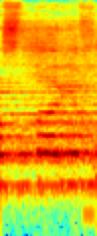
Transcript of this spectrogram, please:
يصطرخ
